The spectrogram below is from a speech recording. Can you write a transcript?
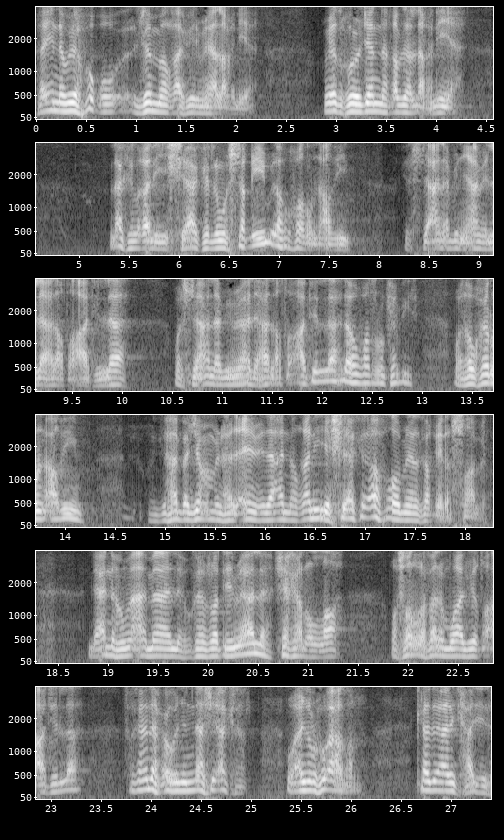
فإنه يفوق الجم الغفير من الأغنياء ويدخل الجنة قبل الأغنياء. لكن الغني الشاكر المستقيم له فضل عظيم. استعان بنعم الله على طاعة الله واستعان بماله على طاعة الله له فضل كبير وله خير عظيم. ذهب جمع من أهل العلم إلى أن الغني الشاكر أفضل من الفقير الصابر لأنه مع ماله وكثرة ماله شكر الله وصرف الأموال في طاعة الله فكان نفعه للناس أكثر. وأجره أعظم. كذلك حديث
